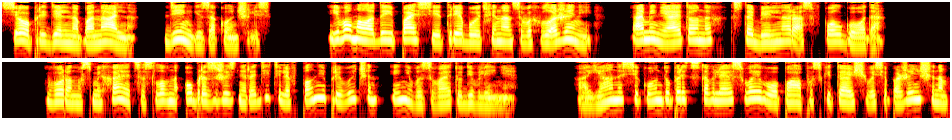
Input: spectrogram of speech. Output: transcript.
Все предельно банально. Деньги закончились. Его молодые пассии требуют финансовых вложений, а меняет он их стабильно раз в полгода. Ворон усмехается, словно образ жизни родителя вполне привычен и не вызывает удивления. А я на секунду представляю своего папу, скитающегося по женщинам,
